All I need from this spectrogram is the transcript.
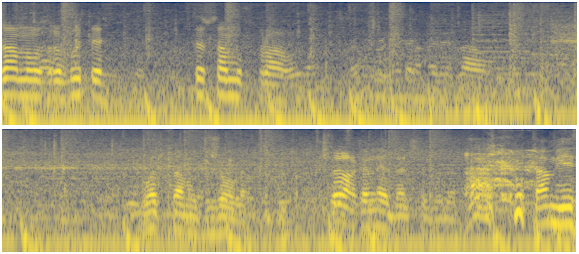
заново зробити ту саму вправу. От там жоле. Так. Остальне далі буде. Там є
